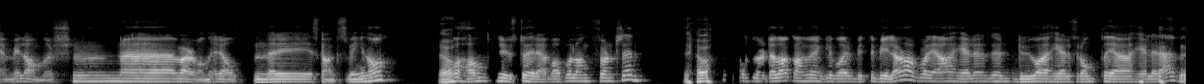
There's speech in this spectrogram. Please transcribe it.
Emil Andersen eh, hvelva ned i Alten i Skankesvingen òg. Ja. Og han knuste ræva på langføren sin. ja, Og spurte jeg da kan vi egentlig bare bytte biler, da, for jeg har hele, du har hel front og jeg har hel ræv.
